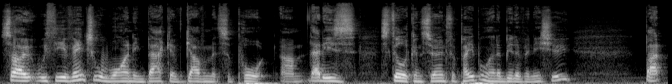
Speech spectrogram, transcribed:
So, with the eventual winding back of government support, um, that is still a concern for people and a bit of an issue. But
